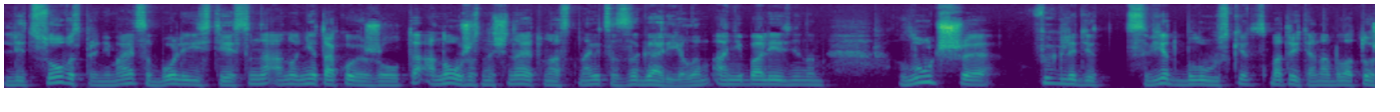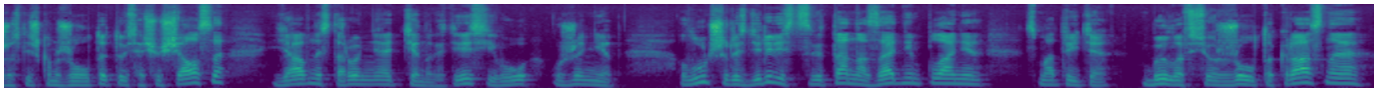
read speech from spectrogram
лицо воспринимается более естественно, оно не такое желтое, оно уже начинает у нас становиться загорелым, а не болезненным. Лучше выглядит цвет блузки. Смотрите, она была тоже слишком желтая, то есть ощущался явный сторонний оттенок. Здесь его уже нет. Лучше разделились цвета на заднем плане. Смотрите, было все желто-красное,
